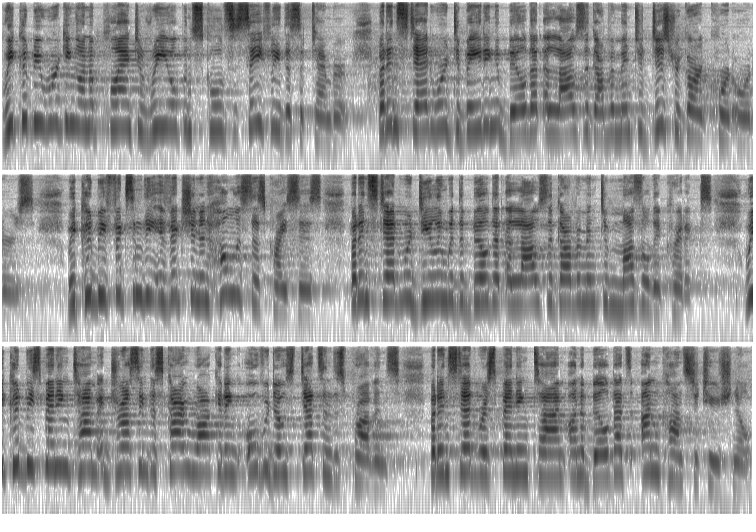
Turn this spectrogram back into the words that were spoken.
We could be working on a plan to reopen schools safely this September, but instead we're debating a bill that allows the government to disregard court orders. We could be fixing the eviction and homelessness crisis, but instead we're dealing with a bill that allows the government to muzzle their critics. We could be spending time addressing the skyrocketing overdose deaths in this province, but instead we're spending time on a bill that's unconstitutional.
